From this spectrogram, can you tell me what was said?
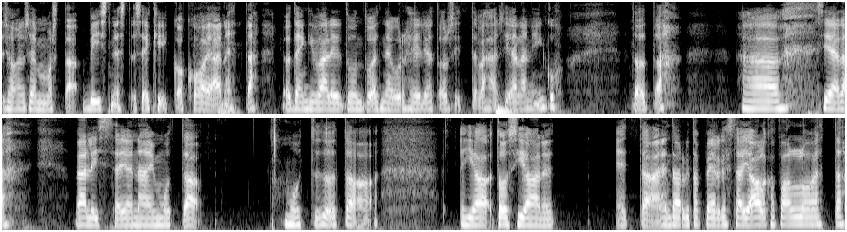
se on semmoista bisnestä sekin koko ajan, mm. että jotenkin välillä tuntuu, että ne urheilijat on sitten vähän siellä, niin kuin, tota, ää, siellä välissä ja näin, mutta, mutta tota, ja tosiaan, et, että en tarkoita pelkästään jalkapalloa, että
